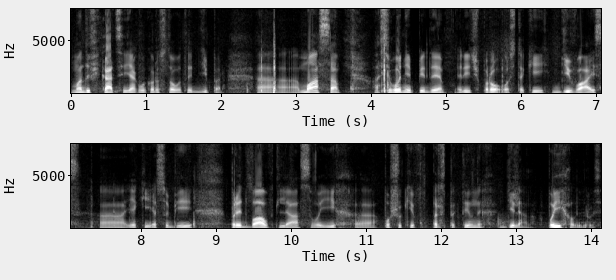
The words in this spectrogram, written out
модифікації, як використовувати діпер е, маса. А сьогодні піде річ про ось такий девайс, е, який я собі придбав для своїх е, пошуків перспективних ділянок. Поїхали, друзі!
